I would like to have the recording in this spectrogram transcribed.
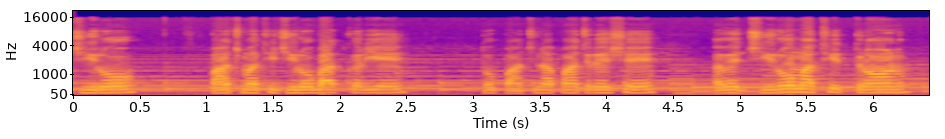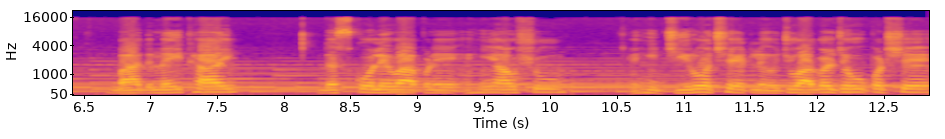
જીરો, પાંચમાંથી જીરો બાદ કરીએ તો પાંચના પાંચ રહેશે. હવે જીરોમાંથી ત્રણ બાદ નહીં થાય, દસકો લેવા આપણે અહીં આવશું. અહીં જીરો છે એટલે હજુ આગળ જવું પડશે.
